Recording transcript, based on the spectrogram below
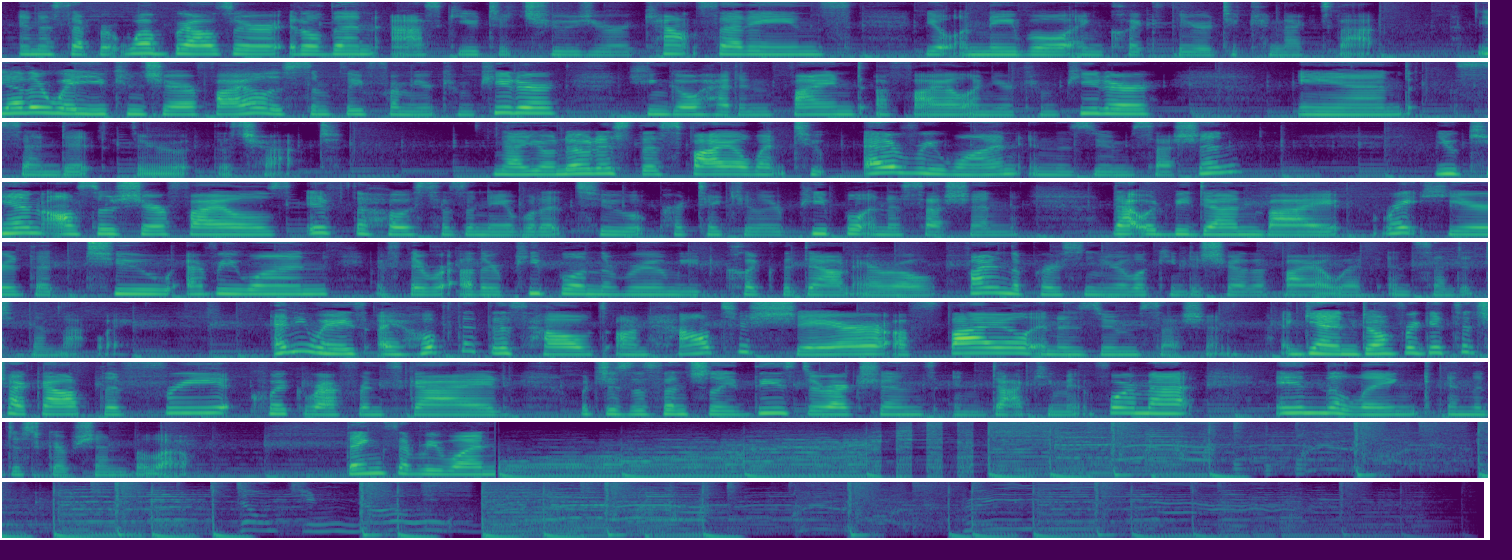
In a separate web browser, it'll then ask you to choose your account settings. You'll enable and click through to connect that. The other way you can share a file is simply from your computer. You can go ahead and find a file on your computer and send it through the chat. Now you'll notice this file went to everyone in the Zoom session. You can also share files if the host has enabled it to particular people in a session. That would be done by right here, the to everyone. If there were other people in the room, you'd click the down arrow, find the person you're looking to share the file with, and send it to them that way. Anyways, I hope that this helped on how to share a file in a Zoom session. Again, don't forget to check out the free quick reference guide, which is essentially these directions in document format in the link in the description below. Thanks everyone.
